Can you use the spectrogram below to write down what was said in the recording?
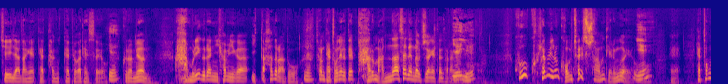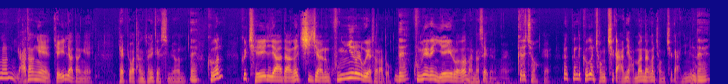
제1야당의 대당 대표가 됐어요. 예. 그러면 아무리 그런 혐의가 있다 하더라도 네. 저는 대통령 그때 바로 만났어야 된다고 주장했던 사람이에요. 예, 예. 그 혐의는 검찰이 수사하면 되는 거예요. 예. 예. 대통령 야당의 제1야당의 대표가 당선이 됐으면 네. 그건 그 제1야당을 지지하는 국민을 위해서라도 네. 국민에 대한 예의로라도 만났어야 되는 거예요. 그렇죠. 예. 근데 그건 정치가 아니 안 만난 건 정치가 아닙니다. 네.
